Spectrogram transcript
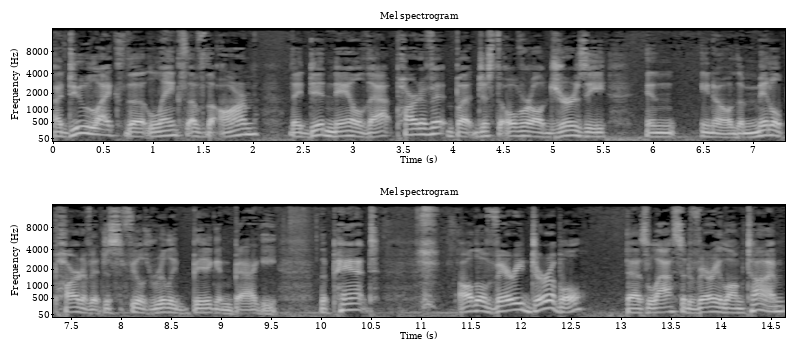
I do like the length of the arm. They did nail that part of it, but just the overall jersey in you know the middle part of it just feels really big and baggy. The pant, although very durable, has lasted a very long time,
